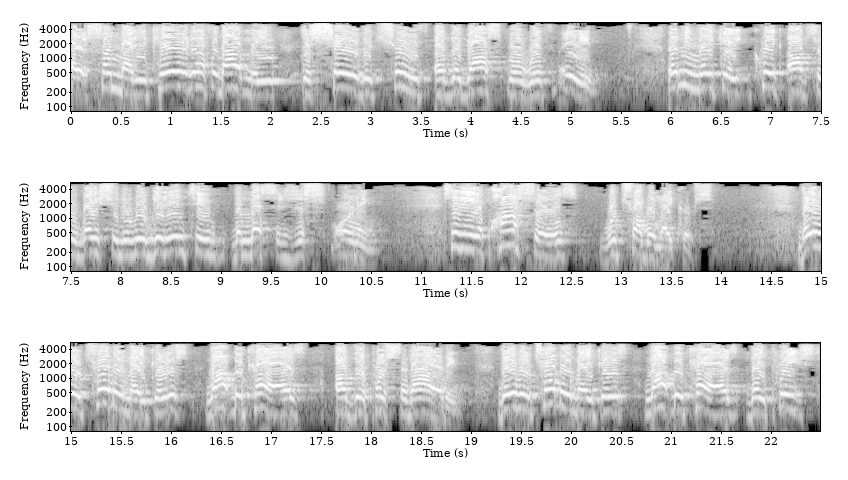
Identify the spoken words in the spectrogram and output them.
that somebody cared enough about me to share the truth of the gospel with me. Let me make a quick observation and we'll get into the message this morning. See, the apostles were troublemakers. They were troublemakers not because of their personality. They were troublemakers not because they preached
